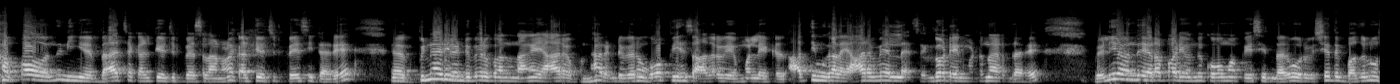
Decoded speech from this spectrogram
அப்பாவை வந்து நீங்க பேட்சை கழட்டி வச்சுட்டு பேசலாம்னா கழட்டி வச்சுட்டு பேசிட்டாரு. பின்னாடி ரெண்டு பேர் உட்கார்ந்தாங்க யாரு அப்படின்னா ரெண்டு பேரும் ஓபிஎஸ் ஆதரவு எம்எல்ஏக்கள் அதிமுக யாருமே இல்ல. செங்கோட்டையன் மட்டும்தான் இருந்தாரு. வெளியே வந்து எடப்பாடி வந்து கோவமா பேசியிருந்தாரு. ஒரு விஷயத்துக்கு பதிலும்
